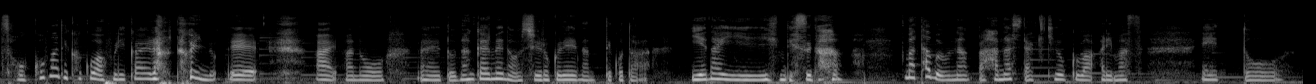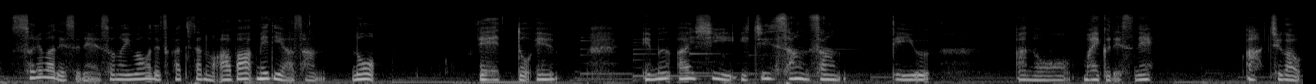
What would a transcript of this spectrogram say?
そこまで過去は振り返らないので はいあの、えーと、何回目の収録でなんてことは言えないんですが。まあ多分なんか話した記憶はあります。えっ、とそれはですねその今まで使ってたのはアバメディアさんのえっ、とえ MIC133 っていうあのマイクですね。あ違う。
